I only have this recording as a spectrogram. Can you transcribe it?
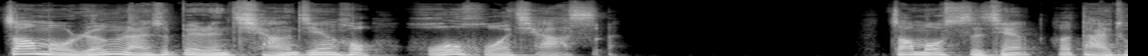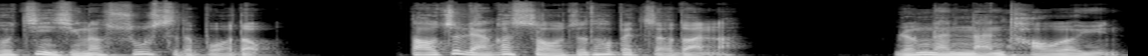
张某仍然是被人强奸后活活掐死。张某死前和歹徒进行了殊死的搏斗，导致两个手指头被折断了，仍然难逃厄运。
